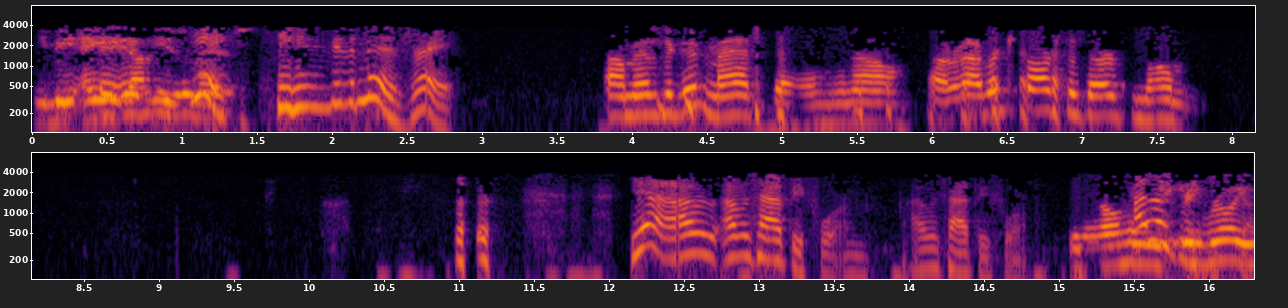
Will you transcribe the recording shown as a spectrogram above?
He'd be It- AEW's Miz. He'd be the Miz, right? Um, it was a good match, though. You know, uh, uh, Ricky Starks deserves the moment. yeah, I was I was happy for him. I was happy for him. You know, he, I like he really.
